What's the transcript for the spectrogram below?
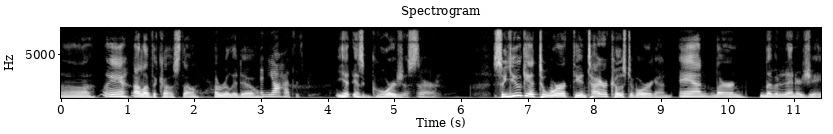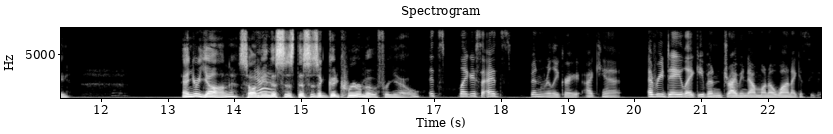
Uh, yeah, I love the coast though. I really do. And Yachats is beautiful. It is gorgeous So there. pretty. So you get to work the entire coast of Oregon and learn limited energy. And you're young, so I mean this is this is a good career move for you. It's like I said, it's been really great. I can't every day, like even driving down 101, I could see the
